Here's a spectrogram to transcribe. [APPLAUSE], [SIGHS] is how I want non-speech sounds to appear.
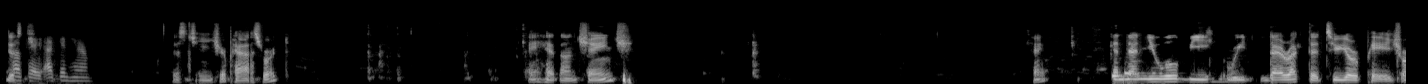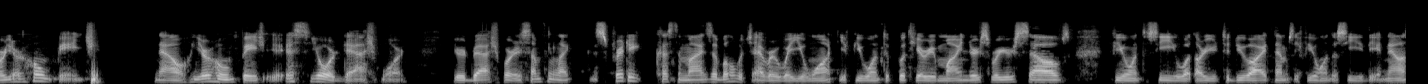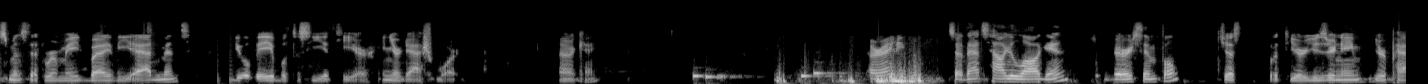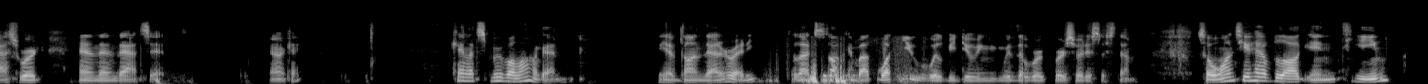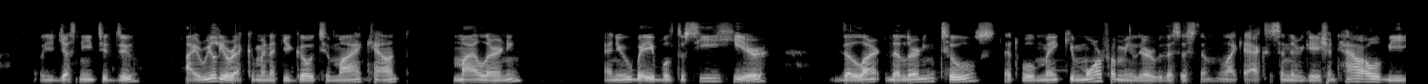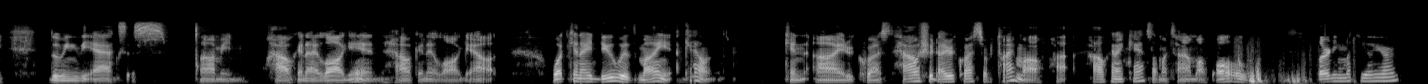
just okay I can hear just change your password. Okay hit on change. Okay. And then you will be redirected to your page or your home page. Now, your home page is your dashboard. Your dashboard is something like it's pretty customizable, whichever way you want. If you want to put your reminders for yourselves, if you want to see what are your to-do items, if you want to see the announcements that were made by the admins, you will be able to see it here in your dashboard. Okay. Alrighty. So that's how you log in. Very simple. Just put your username, your password, and then that's it. Okay. Okay, let's move along then. We have done that already. So let's talk about what you will be doing with the Workforce Ready system. So once you have logged in team, you just need to do, I really recommend that you go to my account, my learning, and you'll be able to see here the, lear the learning tools that will make you more familiar with the system, like access and navigation, how I will be doing the access. I mean, how can I log in? How can I log out? What can I do with my account? Can I request, how should I request a time off? How, how can I cancel my time off? All learning materials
